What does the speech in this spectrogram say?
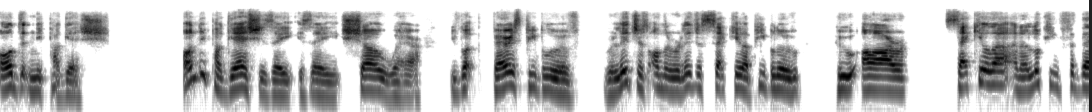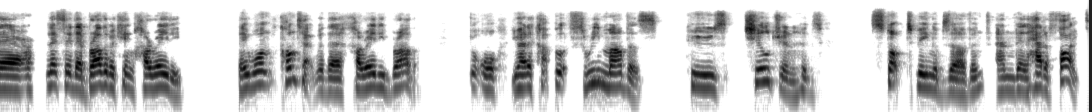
Od Nipagesh. Od Nipagesh is a is a show where you've got various people who have religious on the religious secular people who who are secular and are looking for their let's say their brother became Haredi. They want contact with their Haredi brother. Or you had a couple, three mothers whose children had stopped being observant and then had a fight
